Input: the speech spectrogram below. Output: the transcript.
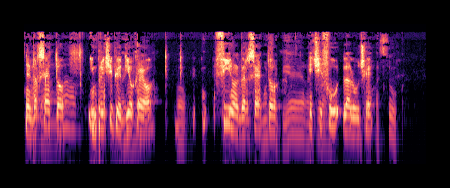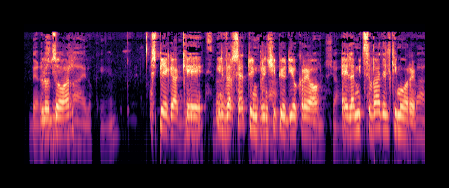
Nel versetto In principio Dio creò fino al versetto e ci fu la luce, lo Zohar spiega che il versetto in principio Dio creò è la mitzvah del timore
